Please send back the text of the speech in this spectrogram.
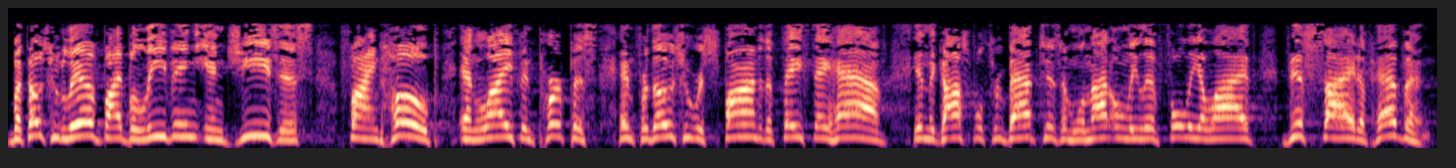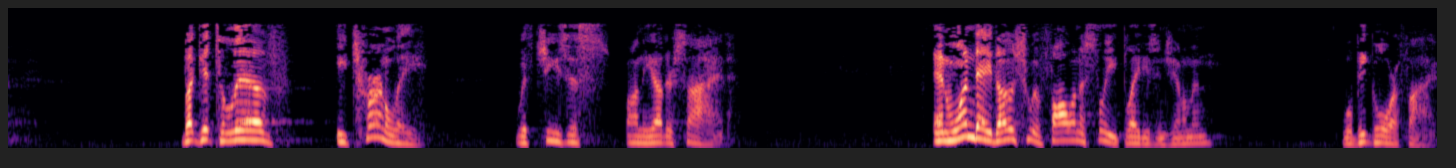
But those who live by believing in Jesus find hope and life and purpose. And for those who respond to the faith they have in the gospel through baptism will not only live fully alive this side of heaven, but get to live eternally with Jesus on the other side. And one day those who have fallen asleep, ladies and gentlemen, will be glorified.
